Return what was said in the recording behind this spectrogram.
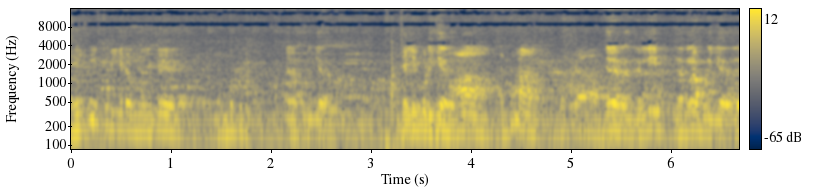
ஜெல்லி பிடிக்கிறவங்களுக்கு ரொம்ப பிடிக்கும். எனக்கு பிடிக்காதுண்ணா ஜெல்லி பிடிக்காது. ஆ அதான்? இல்லை எனக்கு ஜெல்லி ஜெல்லாம் பிடிக்காது.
